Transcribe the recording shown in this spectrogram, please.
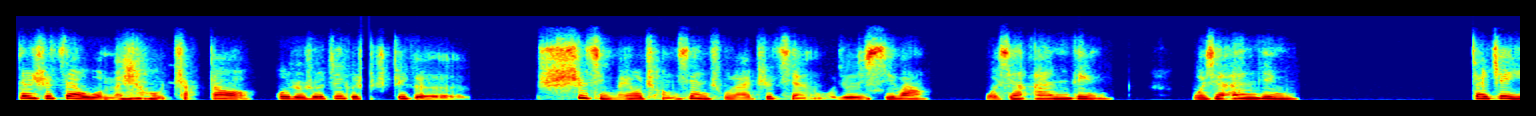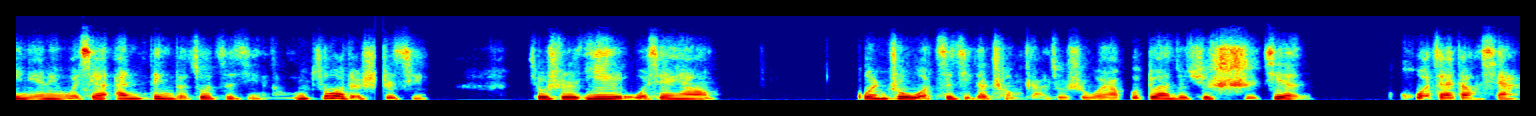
但是在我没有找到，或者说这个这个事情没有呈现出来之前，我就希望我先安定，我先安定，在这一年里，我先安定的做自己能做的事情。就是一，我先要关注我自己的成长，就是我要不断的去实践，活在当下，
